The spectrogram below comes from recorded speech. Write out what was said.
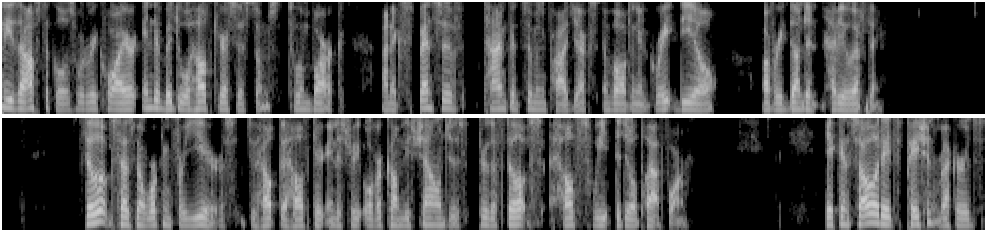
these obstacles would require individual healthcare systems to embark on expensive, time consuming projects involving a great deal of redundant heavy lifting. Philips has been working for years to help the healthcare industry overcome these challenges through the Philips Health Suite digital platform. It consolidates patient records,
